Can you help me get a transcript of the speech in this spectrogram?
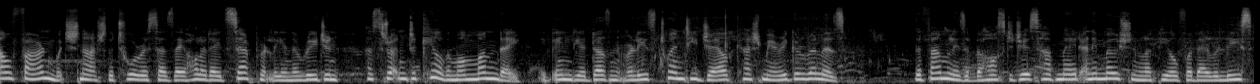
Al Farn, which snatched the tourists as they holidayed separately in the region, has threatened to kill them on Monday if India doesn't release 20 jailed Kashmiri guerrillas. The families of the hostages have made an emotional appeal for their release,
